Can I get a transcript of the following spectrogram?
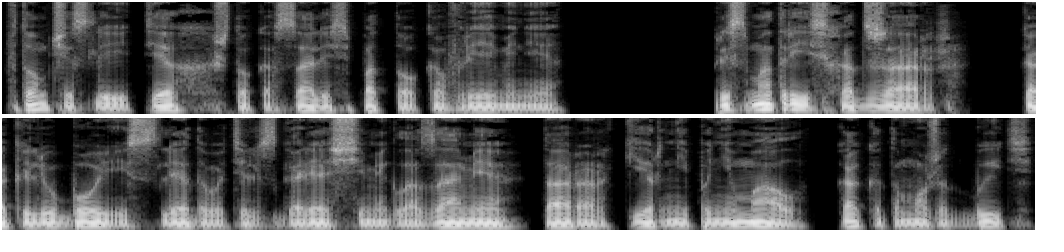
в том числе и тех, что касались потока времени. Присмотрись, Хаджар. Как и любой исследователь с горящими глазами, Тар-Аркир не понимал, как это может быть,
